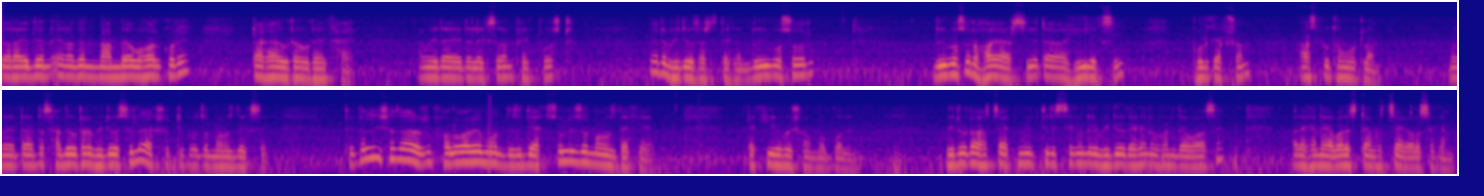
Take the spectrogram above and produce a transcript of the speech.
যারা এদের, এনাদের নাম ব্যবহার করে টাকায় উঠা উঠায় খায়। আমি এটা এটা লিখছিলাম ফেক পোস্ট এটা ভিডিও সার্চ দেখেন, দুই বছর দুই বছর হয় আসছি এটা হি লিখছি, ভুল ক্যাপশন আজ প্রথম উঠলাম। মানে এটা একটা ছাদে ওঠার ভিডিও ছিল, একষট্টি জন মানুষ দেখছে। তেতাল্লিশ হাজার ফলোয়ারের মধ্যে যদি একচল্লিশ জন মানুষ দেখে, এটা কীভাবে সম্ভব বলেন? ভিডিওটা হচ্ছে এক মিনিট তিরিশ সেকেন্ডের ভিডিও দেখেন, ওখানে দেওয়া আছে। আর এখানে অ্যাভারেজ টাইম হচ্ছে এগারো সেকেন্ড।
